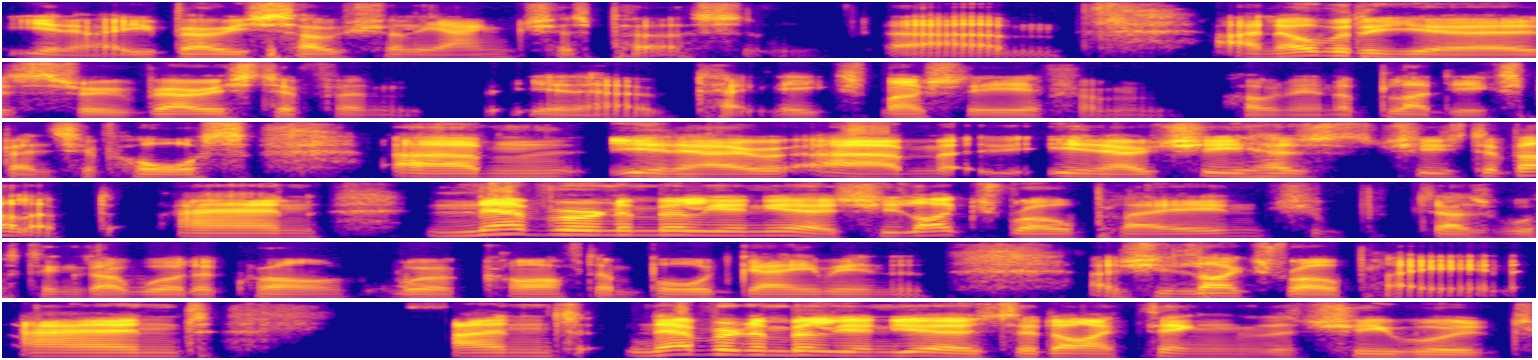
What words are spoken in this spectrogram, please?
you know a very socially anxious person. Um, and over the years, through various different you know techniques, mostly from owning a bloody expensive horse, um, you know, um, you know, she has she's developed, and never in a million years she likes role playing. She does things like Warcraft and board gaming, and, and she likes role playing, and and never in a million years did I think that she would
